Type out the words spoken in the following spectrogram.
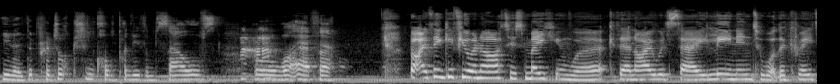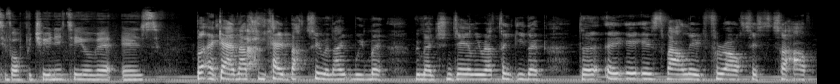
you know, the production company themselves mm-hmm. or whatever. But I think if you're an artist making work, then I would say lean into what the creative opportunity of it is. But again, as you came back to, and I, we, we mentioned earlier, I think, you know, that it is valid for artists to have,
